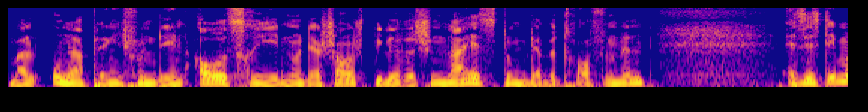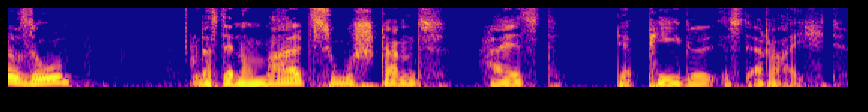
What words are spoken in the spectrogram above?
mal unabhängig von den Ausreden und der schauspielerischen Leistung der Betroffenen, es ist immer so, dass der Normalzustand heißt, der Pegel ist erreicht.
